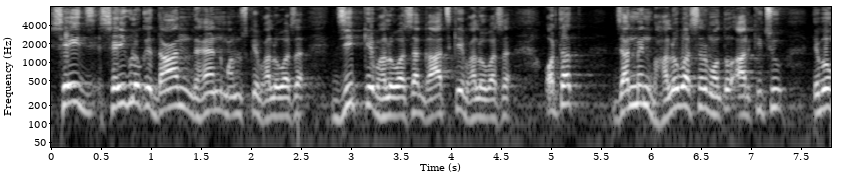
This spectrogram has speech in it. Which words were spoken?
সেই, সেইগুলোকে দান ধ্যান মানুষকে ভালোবাসা, জীবকে ভালোবাসা, গাছকে ভালোবাসা, অর্থাৎ জানবেন ভালোবাসার মতো আর কিছু এবং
